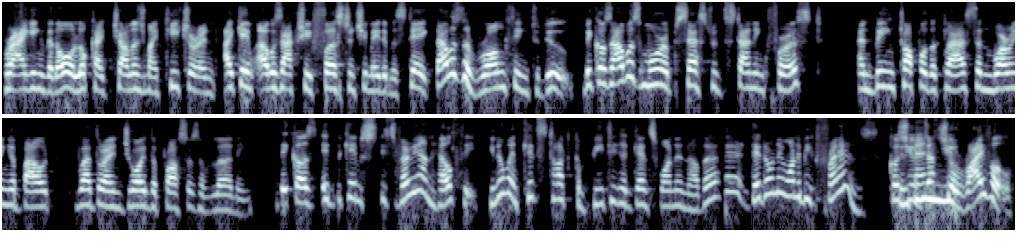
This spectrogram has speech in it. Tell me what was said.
bragging that, oh, look, I challenged my teacher and I came, I was actually first and she made a mistake. That was the wrong thing to do because I was more obsessed with standing first and being top of the class and worrying about whether I enjoy the process of learning. Because it became it's very unhealthy. You know when kids start competing against one another they don't even want to be friends because that's you, your rival.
